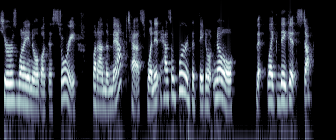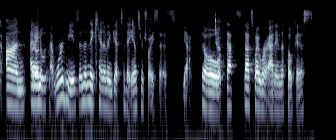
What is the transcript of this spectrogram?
"Here's what I know about this story." But on the MAP test, when it has a word that they don't know, that like they get stuck on I don't know what that word means, and then they can't even get to the answer choices. Yeah. So Yeah. that's that's why we're adding the focus.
